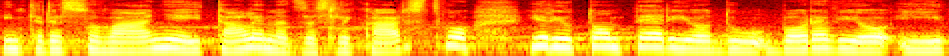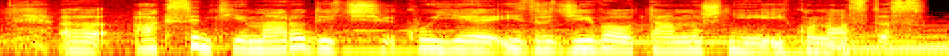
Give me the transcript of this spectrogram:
interesovanje i talenat za slikarstvo, jer je u tom periodu boravio i uh, Aksentije Marodić koji je izrađivao tamnošnji ikonostas.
